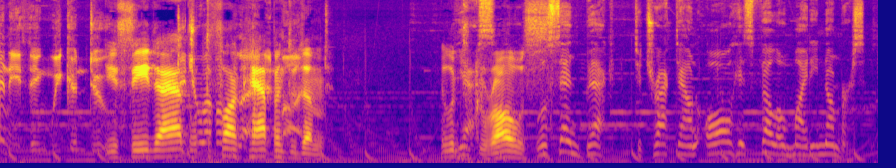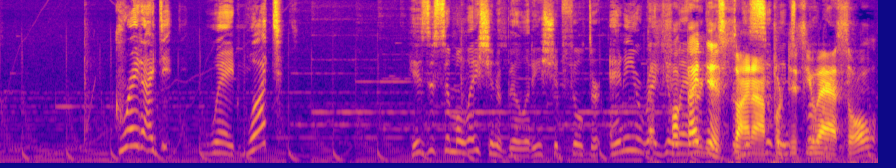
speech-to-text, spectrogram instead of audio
Anything we can do. You see that? What the fuck happened to them? It looks yes. gross. We'll send Beck to track down all his fellow mighty numbers. Great idea. Wait, what? His assimilation ability should filter any irregularities. The fuck, I didn't sign up for this, you asshole.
